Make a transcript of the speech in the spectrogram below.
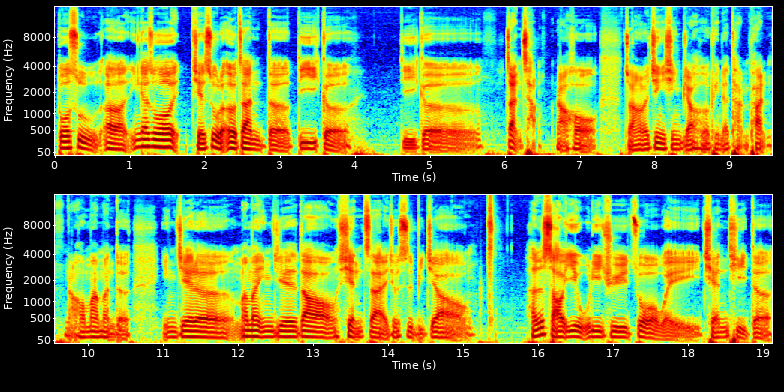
多数，呃，应该说结束了二战的第一个第一个战场，然后转而进行比较和平的谈判，然后慢慢的迎接了，慢慢迎接到现在，就是比较很少以武力去作为前提的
